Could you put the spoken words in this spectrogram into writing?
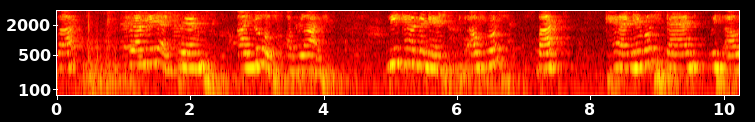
but family and friends are roots of life. We can manage without fruit, but can never stand without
